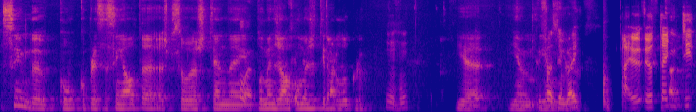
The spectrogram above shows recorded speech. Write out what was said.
Sim, com, com o preço assim alto, as pessoas tendem, claro. pelo menos algumas, a tirar lucro. Uhum. E, a, e, a, e fazem bem. Ah, eu, eu, tenho tido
